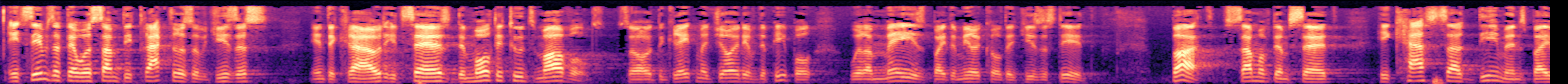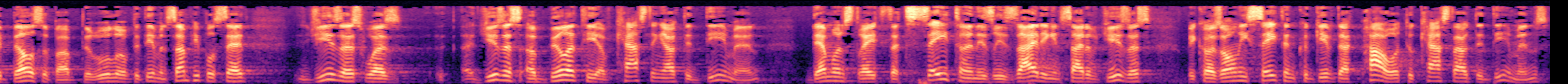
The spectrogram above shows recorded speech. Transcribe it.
it seems that there were some detractors of Jesus in the crowd. It says the multitudes marveled. So the great majority of the people were amazed by the miracle that Jesus did. But some of them said, he casts out demons by Beelzebub, the ruler of the demons. Some people said Jesus was, uh, Jesus' ability of casting out the demon demonstrates that Satan is residing inside of Jesus because only Satan could give that power to cast out the demons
